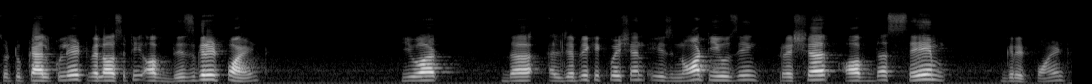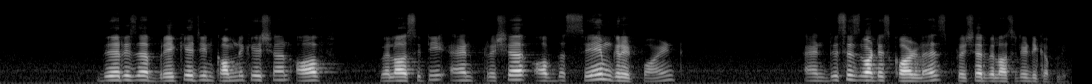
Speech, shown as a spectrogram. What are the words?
So, to calculate velocity of this grid point, you are the algebraic equation is not using pressure of the same grid point. There is a breakage in communication of velocity and pressure of the same grid point and this is what is called as pressure velocity decoupling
